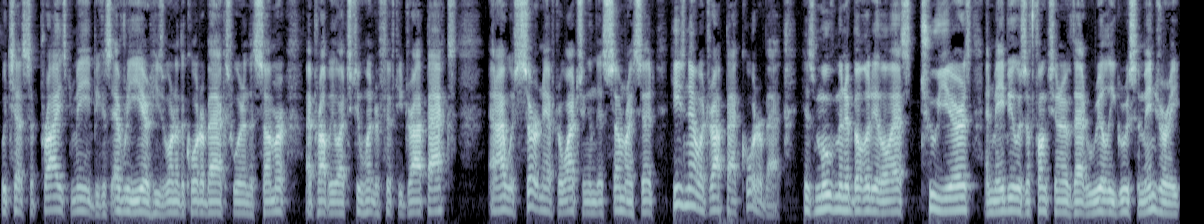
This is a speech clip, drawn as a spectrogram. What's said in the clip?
which has surprised me because every year he's one of the quarterbacks where in the summer I probably watch 250 dropbacks. And I was certain after watching him this summer, I said, he's now a drop back quarterback. His movement ability of the last two years, and maybe it was a function of that really gruesome injury,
